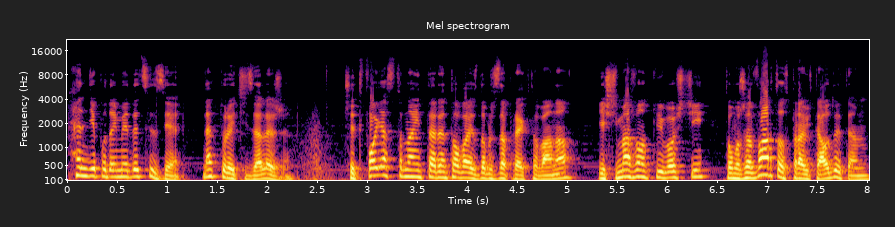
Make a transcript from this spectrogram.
chętnie podejmie decyzję, na której Ci zależy. Czy Twoja strona internetowa jest dobrze zaprojektowana? Jeśli masz wątpliwości, to może warto sprawdzić to audytem.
